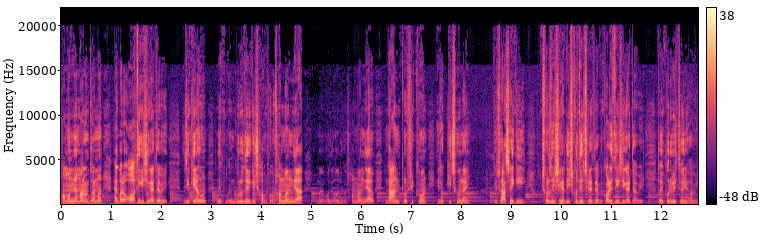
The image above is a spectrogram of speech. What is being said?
সমন্বয়, মানব ধর্ম একবার অ থেকে শেখাতে হবে। যে কীরকম, যে গুরুদেরকে সম্মান দেওয়া ওদের ওদেরকে সম্মান দেওয়া গান, প্রশিক্ষণ, এসব কিছু নাই। কিছু আছে কি ছোটো থেকে শেখাতে স্কুল থেকে শেখাতে হবে কলেজ থেকে শেখাতে হবে তবে পরিবেশ তৈরি হবে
